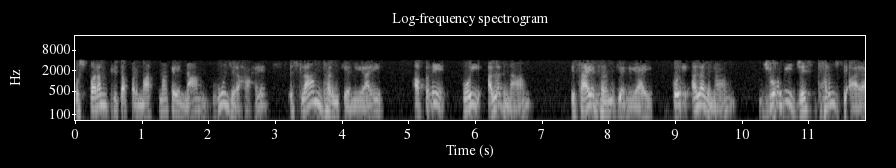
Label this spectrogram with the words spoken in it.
उस परम पिता परमात्मा का नाम गूंज रहा है। इस्लाम धर्म के अनुयायी अपने कोई अलग नाम ईसाई धर्म के अनुयायी कोई अलग नाम जो भी जिस धर्म से आया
